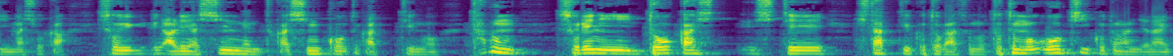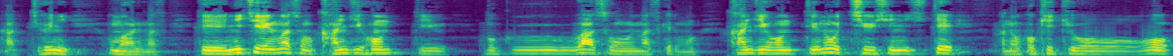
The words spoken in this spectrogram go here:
言いましょうか。そういう、あるいは信念とか信仰とかっていうのを、多分、それに同化しして、したっていうことが、その、とても大きいことなんじゃないかっていうふうに思われます。で、日蓮はその漢字本っていう、僕はそう思いますけども、漢字本っていうのを中心にして、あの、法華経を、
